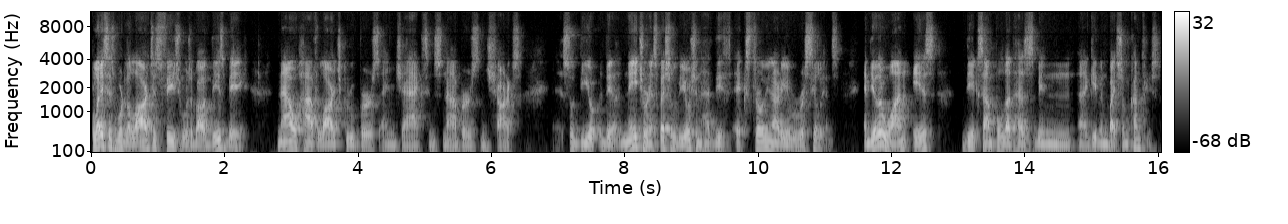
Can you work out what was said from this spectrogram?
Places where the largest fish was about this big now have large groupers and jacks and snappers and sharks. So the, the nature, and especially the ocean, has this extraordinary resilience. And the other one is the example that has been uh, given by some countries.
